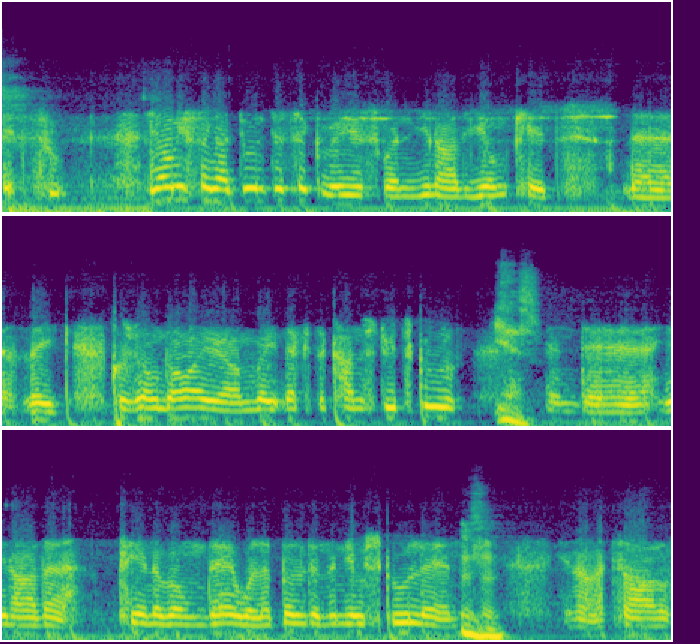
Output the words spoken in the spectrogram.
it's, the only thing I don't disagree is when, you know, the young kids, uh, like, because around our area, I'm right next to Can Street School, Yes. and, uh, you know, they're playing around there while they're building the new school there, and, you know, it's all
